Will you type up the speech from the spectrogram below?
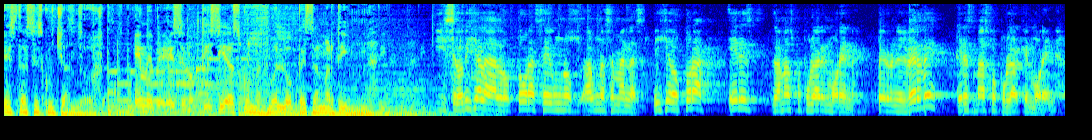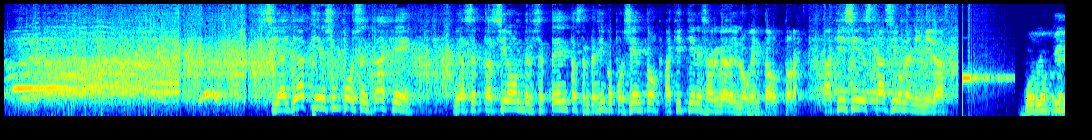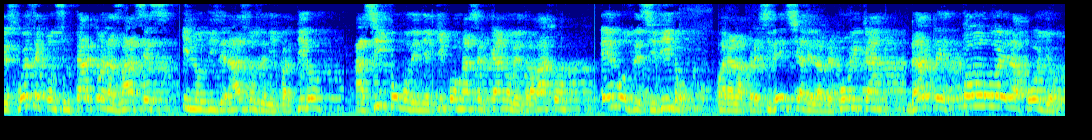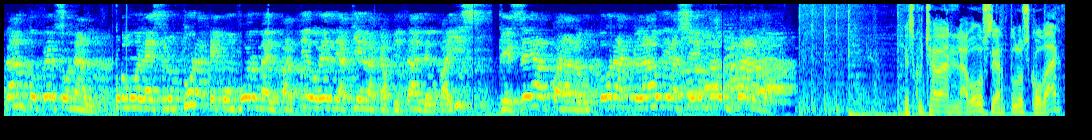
Estás escuchando MBS Noticias con Manuel López San Martín. Y se lo dije a la doctora hace unos, unas semanas. dije, doctora, eres la más popular en Morena, pero en el verde eres más popular que en Morena. Si allá tienes un porcentaje de aceptación del 70-75%, aquí tienes arriba del 90%, doctora. Aquí sí es casi unanimidad. Por lo que después de consultar con las bases y los liderazgos de mi partido, así como de mi equipo más cercano de trabajo, hemos decidido para la presidencia de la República darle todo el apoyo, tanto personal como la estructura que conforma el Partido Verde aquí en la capital del país, que sea para la doctora Claudia Sheinbaum Pardo. Escuchaban la voz de Arturo Escobar,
